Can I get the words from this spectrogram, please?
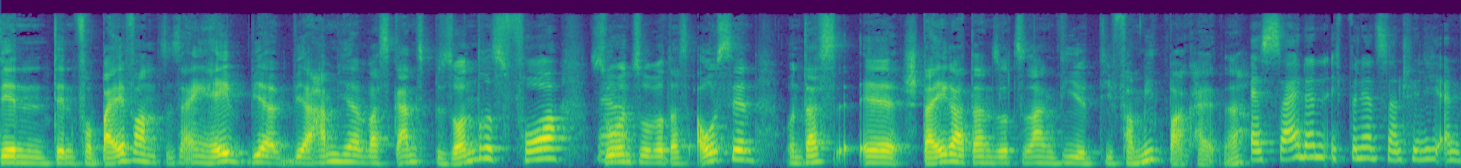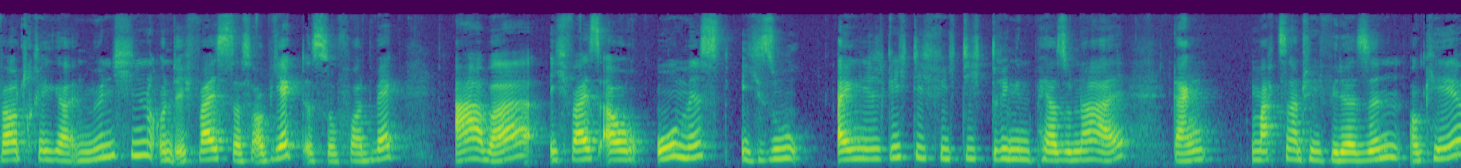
den, den Vorbeifahren zu sagen, hey, wir, wir haben hier was ganz Besonderes vor, so ja. und so wird das aussehen und das äh, steigert dann sozusagen die, die Vermietbarkeit. Ne? Es sei denn, ich bin jetzt natürlich ein Bauträger in München und ich weiß, das Objekt ist sofort weg, aber ich weiß auch, oh Mist, ich suche eigentlich richtig, richtig dringend Personal, dann macht es natürlich wieder Sinn, okay,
